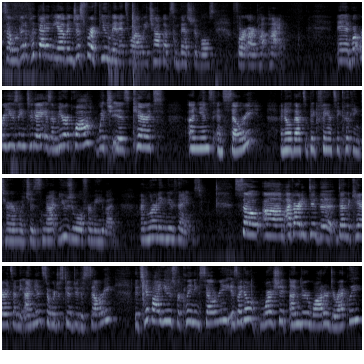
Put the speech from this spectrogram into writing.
So we're gonna put that in the oven just for a few minutes while we chop up some vegetables for our pot pie. And what we're using today is a mirepoix, which is carrots, onions, and celery. I know that's a big fancy cooking term, which is not usual for me, but I'm learning new things. So um, I've already did the done the carrots and the onions, so we're just gonna do the celery. The tip I use for cleaning celery is I don't wash it under water directly.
